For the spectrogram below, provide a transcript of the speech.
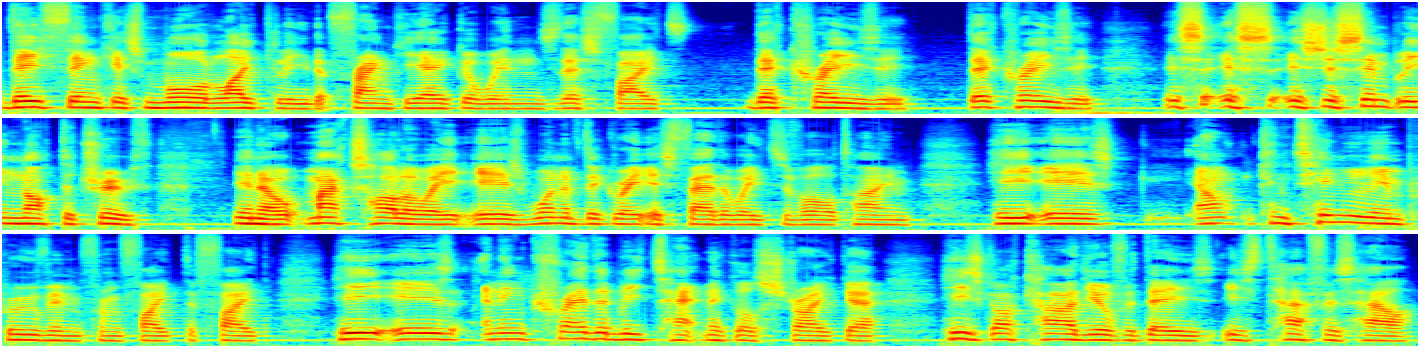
they think it's more likely that Frankie Edgar wins this fight. They're crazy. They're crazy. It's it's it's just simply not the truth. You know, Max Holloway is one of the greatest featherweights of all time. He is um, continually improving from fight to fight. He is an incredibly technical striker. He's got cardio for days. He's tough as hell,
